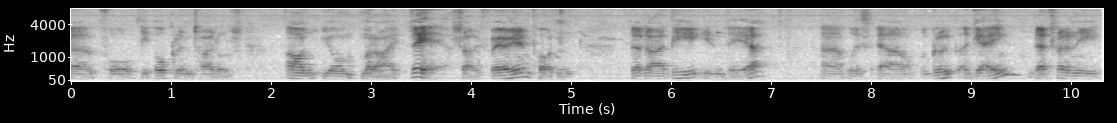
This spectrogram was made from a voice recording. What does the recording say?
uh, for the Auckland titles on your marae there. So it's very important that I be in there uh, with our group again. That's only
